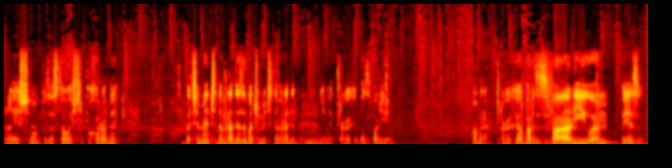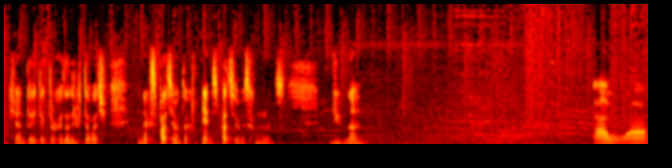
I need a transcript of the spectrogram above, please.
Ale jeszcze mam pozostałości po chorobie. Zobaczymy, czy dam radę, zobaczymy, czy dam radę. Nie, trochę chyba zwaliłem. Dobra, trochę chyba bardzo zwaliłem. O Jezu, chciałem tutaj tak trochę zadriftować. Jednak spacją to... Nie, spacją jest hamulec. Dziwne. Ała,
